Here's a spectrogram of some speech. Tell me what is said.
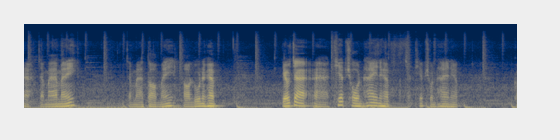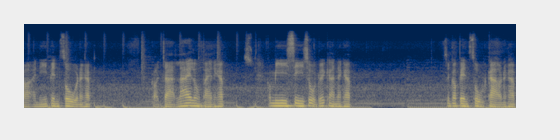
อะจะมาไหม จะมาต่อไหมรอรู้นะครับ เดี๋ยวจะเทียบโชนให้นะครับ จะเทียบโชนให้นะครับ ก็อันนี้เป็นสูนะครับ ก็จะไล่ลงไปนะครับ ก็มี 4 สูตรด้วยกันนะครับ ซึ่งก็เป็นสูตรเก่านะครับ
